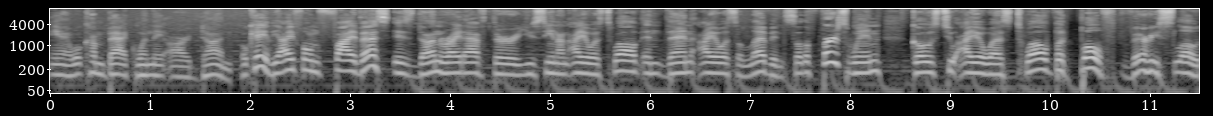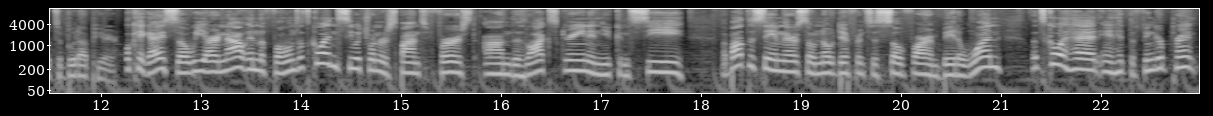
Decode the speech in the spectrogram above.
and we'll come back when they are done. Okay, the iPhone 5S is done right after you've seen on iOS 12 and then iOS 11. So the first win goes to iOS 12, but both very slow to boot up here. Okay guys, so we are now in the phones. Let's go ahead and see which one responds first on the lock screen and you can see about the same there, so no differences so far in beta 1. Let's go ahead and hit the fingerprint.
